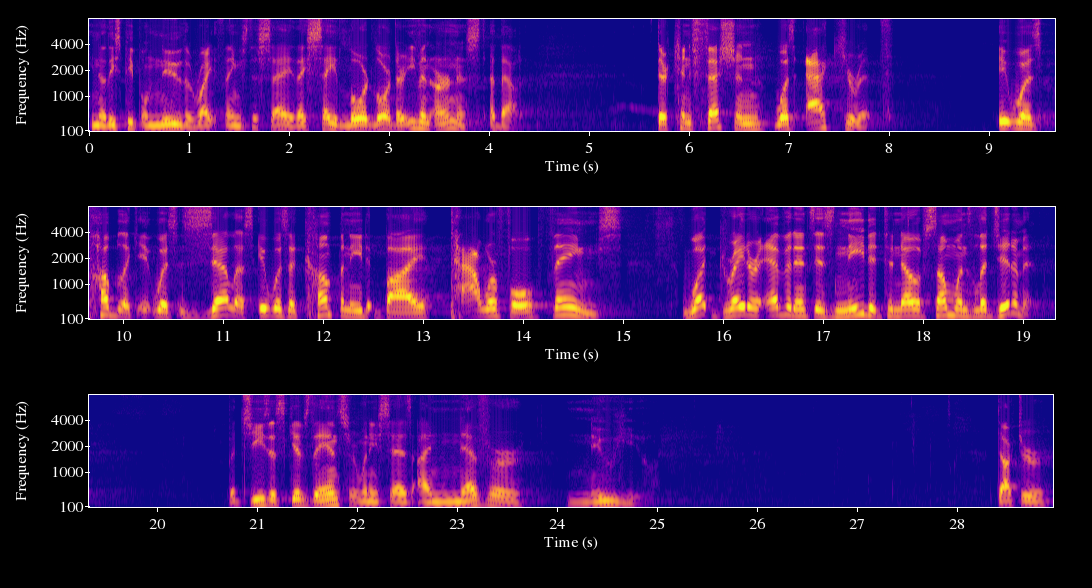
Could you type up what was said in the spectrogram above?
You know, these people knew the right things to say. They say, Lord, Lord. They're even earnest about it. Their confession was accurate, it was public, it was zealous, it was accompanied by powerful things. What greater evidence is needed to know if someone's legitimate? But Jesus gives the answer when he says, I never knew you. Dr.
